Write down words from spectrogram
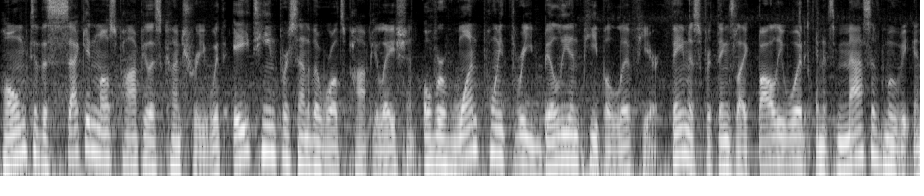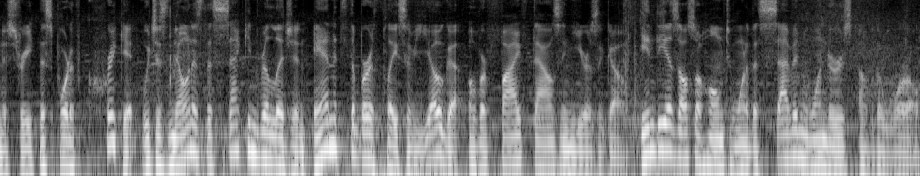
home to the second most populous country with 18% of the world's population. Over 1.3 billion people live here, famous for things like Bollywood and its massive movie industry, the sport of cricket, which is known as the second religion, and it's the birthplace of yoga over 5,000 years ago. India is also home to one of the seven wonders of the world,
